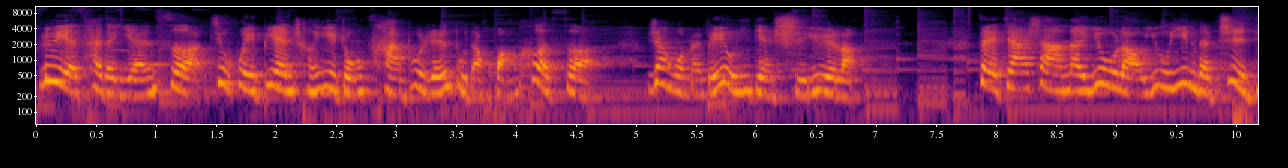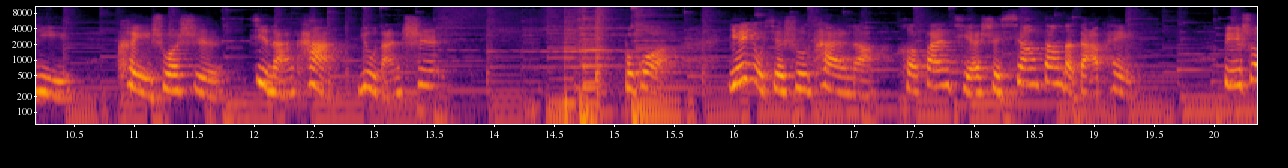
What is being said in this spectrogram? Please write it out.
绿叶菜的颜色就会变成一种惨不忍睹的黄褐色，让我们没有一点食欲了。再加上那又老又硬的质地，可以说是既难看又难吃。不过，也有些蔬菜呢和番茄是相当的搭配，比如说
